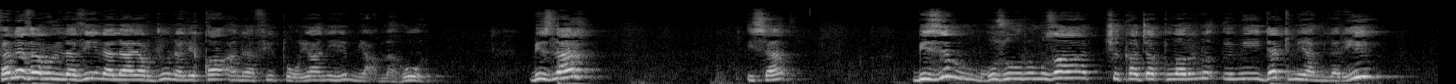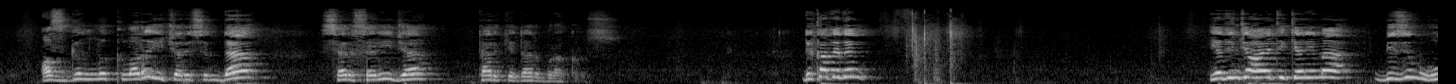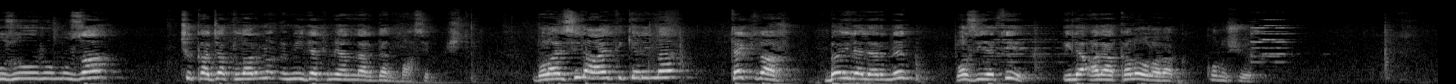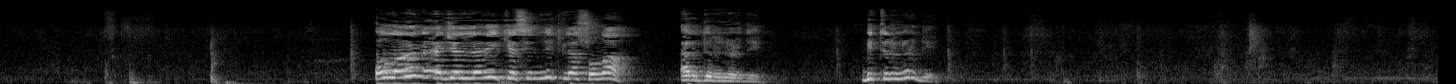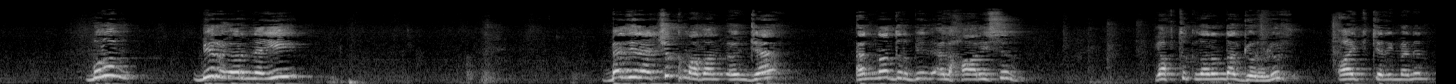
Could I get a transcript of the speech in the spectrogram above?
فَنَذَرُ الَّذ۪ينَ لَا يَرْجُونَ لِقَاءَنَا ف۪ي طُغْيَانِهِمْ يَعْمَهُونَ Bizler ise bizim huzurumuza çıkacaklarını ümit etmeyenleri azgınlıkları içerisinde serserice terk eder bırakırız. Dikkat edin. Yedinci ayeti kerime bizim huzurumuza çıkacaklarını ümit etmeyenlerden bahsetmişti. Dolayısıyla ayeti kerime tekrar böylelerinin vaziyeti ile alakalı olarak konuşuyor. Onların ecelleri kesinlikle sona erdirilirdi. Bitirilirdi. Bunun bir örneği Bedir'e çıkmadan önce En-Nadir bin El-Haris'in yaptıklarında görülür. Ayet-i Kerime'nin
